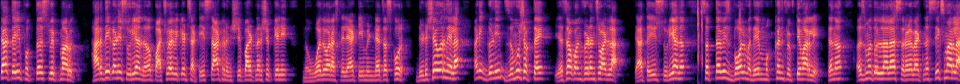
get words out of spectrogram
त्यातही फक्त स्वीप मारून. हार्दिक आणि सूर्यानं पाचव्या विकेटसाठी साठ रन्सची पार्टनरशिप केली. नव्वदवर असलेल्या टीम इंडियाचा स्कोर दीडशेवर नेला आणि गणित जमू शकतंय याचा कॉन्फिडन्स वाढला. त्यातही सूर्यानं सत्तावीस बॉलमध्ये मक्खन फिफ्टी मारली. त्यानं अजमतुल्लाला सरळ बॅटनं सिक्स मारला.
